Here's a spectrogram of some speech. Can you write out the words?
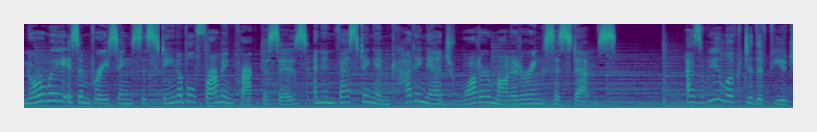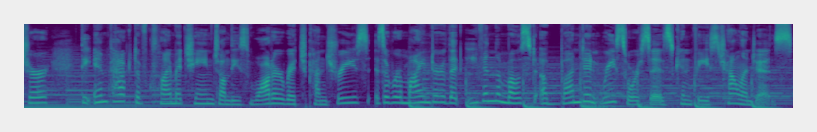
Norway is embracing sustainable farming practices and investing in cutting edge water monitoring systems. As we look to the future, the impact of climate change on these water rich countries is a reminder that even the most abundant resources can face challenges.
